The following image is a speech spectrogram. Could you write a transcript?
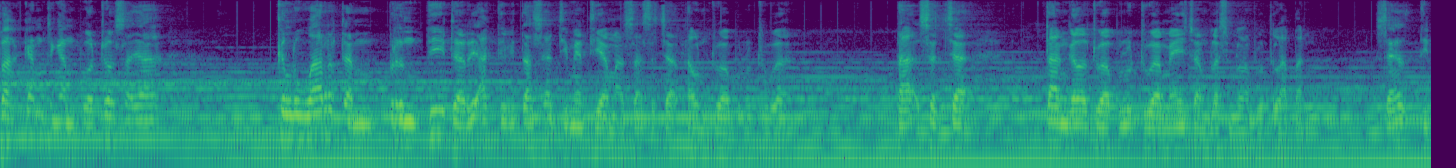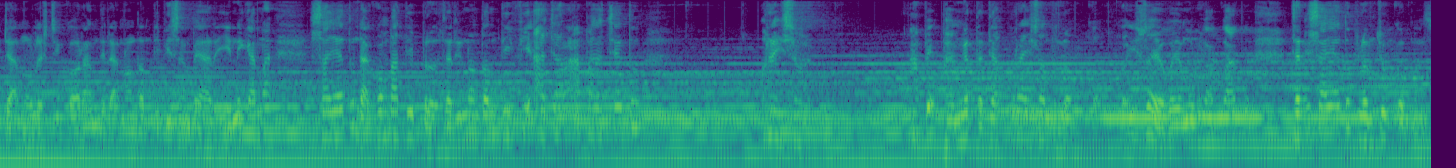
Bahkan dengan bodoh saya keluar dan berhenti dari aktivitas saya di media massa sejak tahun 22 tak sejak tanggal 22 Mei 1998 saya tidak nulis di koran, tidak nonton TV sampai hari ini karena saya itu tidak kompatibel. Jadi nonton TV acara apa saja itu ora iso aku. Apik banget jadi aku ora iso. Kok, kok iso ya kaya ngono aku aku. Jadi saya itu belum cukup, Mas.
